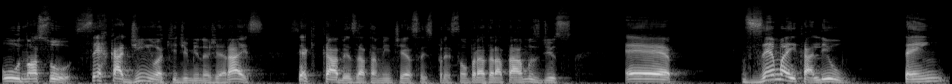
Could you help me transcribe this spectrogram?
o nosso cercadinho aqui de Minas Gerais, se é que cabe exatamente essa expressão para tratarmos disso. É, Zema e Calil têm,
